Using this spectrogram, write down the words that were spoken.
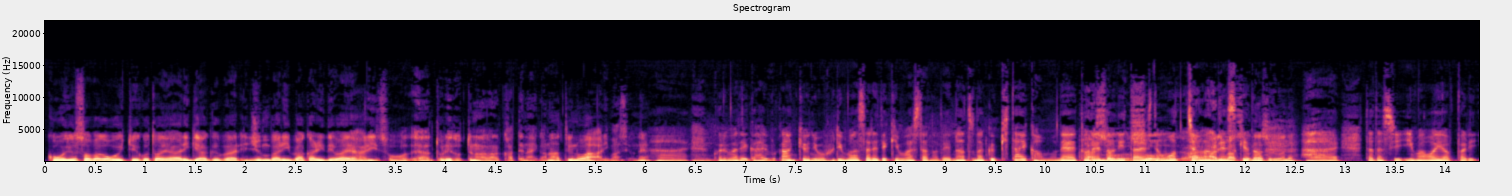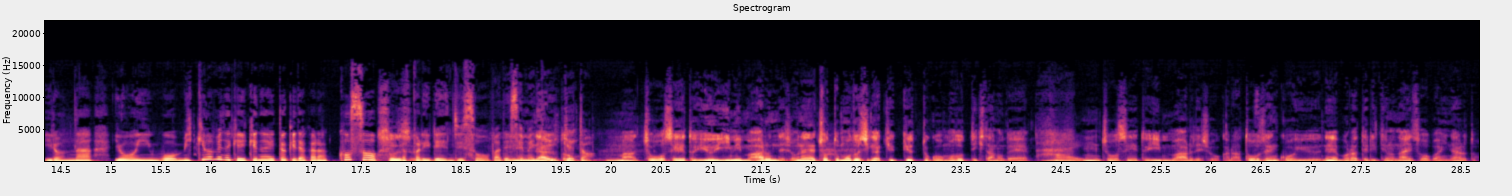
こういう相場が多いということは、やはり逆張り、順張りばかりでは、やはりそうトレードっていうのはなかなか勝てないかなというのはありますよね。はい、うん、これまで外部環境にも振り回されてきましたので、なんとなく期待感もね、トレンドに対して持っちゃうんですけど、ねね、はい。ただし、今はやっぱりいろんな要因を見極めなきゃいけない時だからこそ、そやっぱりレンジ相場で攻めていけと。まあ、調整という意味もあるんでしょうね。ちょっと戻しがキュッキュッとこう戻ってきたので、はいうん、調整という意味もあるでしょうから、当然こういうね、ボラテリティのない相場になると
